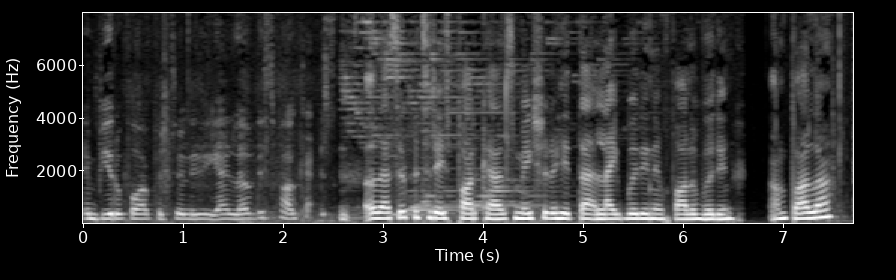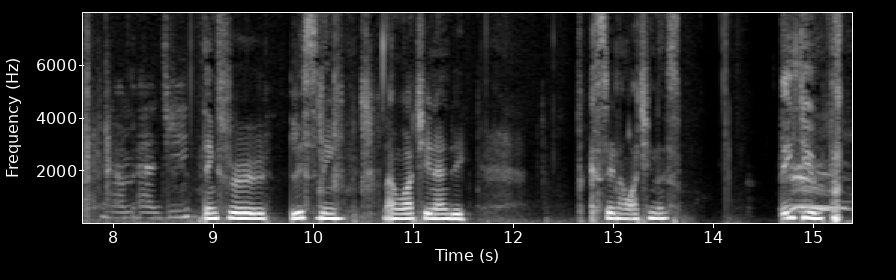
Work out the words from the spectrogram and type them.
and beautiful opportunity. I love this podcast. Oh, that's it for today's podcast. Make sure to hit that like button and follow button. I'm Paula. And I'm Angie. Thanks for listening, not watching Angie, because they're not watching us. Thank you.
